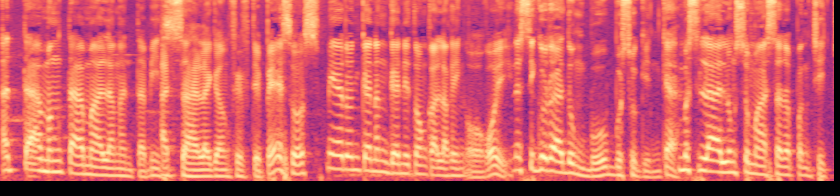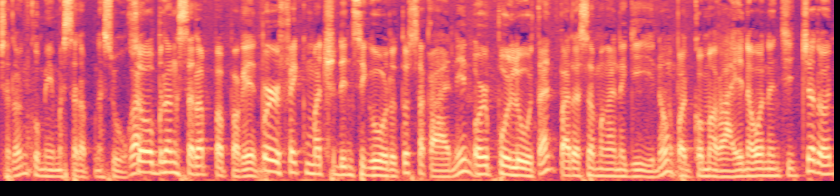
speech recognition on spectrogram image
at tamang-tama lang ang tamis. At sa halagang 50 pesos, meron ka ng ganitong kalaking okoy na siguradong bubusugin ka. Mas lalong sumasarap ang chicharon kung may masarap na suka. Sobrang sarap pa pa rin. Perfect match din siguro to sa kanin or pulutan para sa mga nagiinom. Kapag kumakain ako ng chicharon,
